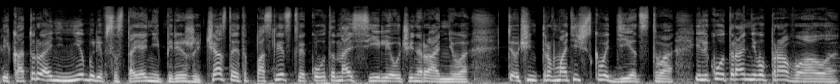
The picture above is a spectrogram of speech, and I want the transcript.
и которую они не были в состоянии пережить. Часто это последствия какого-то насилия очень раннего, очень травматического детства или какого-то раннего провала,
